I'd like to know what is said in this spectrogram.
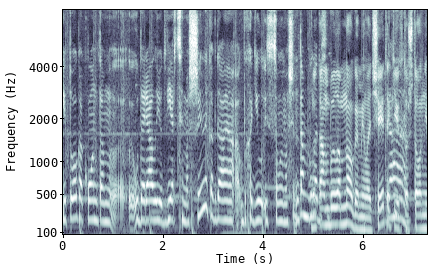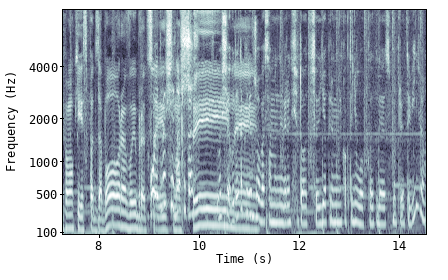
И то, как он там э, ударял ее дверцей машины, когда выходил из самой машины. Там было Ну, там было много мелочей таких, Да. то, что он не помог ей из-под забора выбраться, Ой, из вообще, знаешь, машины. кажется, вообще, вот это кринжовая самая, наверное, ситуация. Я прям мне как-то неловко, когда я смотрю это видео,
